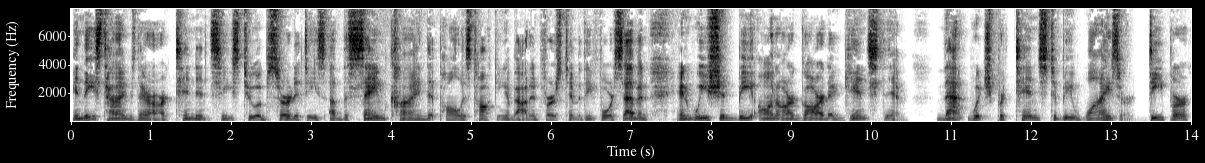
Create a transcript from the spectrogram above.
In these times, there are tendencies to absurdities of the same kind that Paul is talking about in 1 Timothy 4 7, and we should be on our guard against them that which pretends to be wiser, deeper,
